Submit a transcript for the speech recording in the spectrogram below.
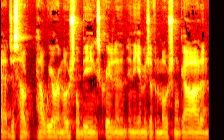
at just how how we are emotional beings created in, in the image of an emotional God, and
